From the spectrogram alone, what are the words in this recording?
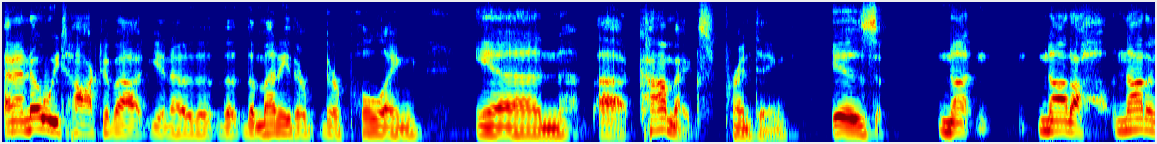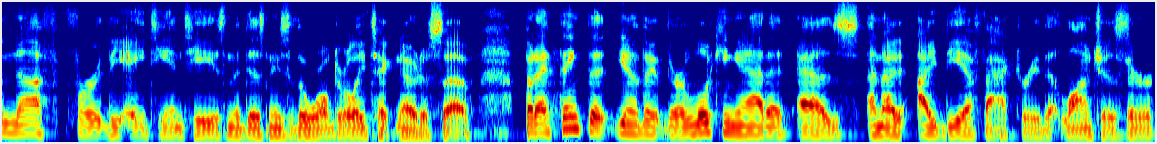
And I know we talked about, you know, the the, the money they're they're pulling in uh, comics printing is not not a not enough for the AT and the Disneys of the world to really take notice of. But I think that you know they, they're looking at it as an idea factory that launches their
